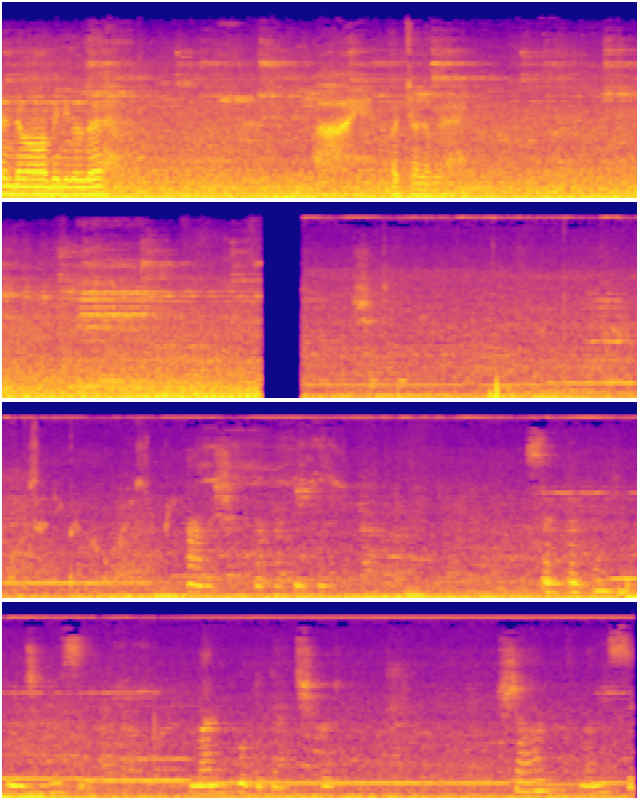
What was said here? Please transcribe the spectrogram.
चंदा मामा भी निकल गए। अच्छा लग रहा है। संकल्पों की उलझनों से मन को डिटैच कर। शांत मन से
